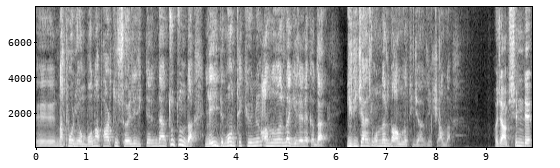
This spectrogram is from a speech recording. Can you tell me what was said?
Ee, Napolyon Bonaparte'ın söylediklerinden tutun da Lady Montague'nun anılarına girene kadar gireceğiz, onları da anlatacağız inşallah. Hocam şimdi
